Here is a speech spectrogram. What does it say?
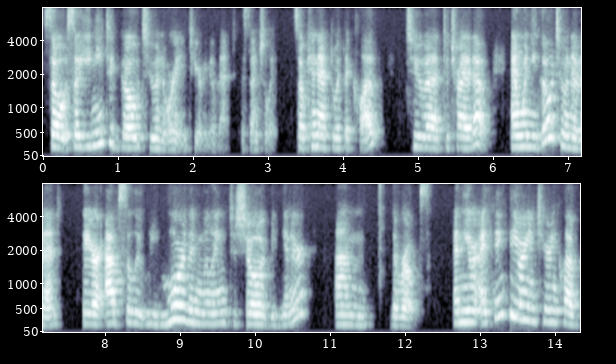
So, so you need to go to an orienteering event essentially. So connect with the club to, uh, to try it out. And when you go to an event, they are absolutely more than willing to show a beginner um, the ropes. And the, I think the orienteering club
